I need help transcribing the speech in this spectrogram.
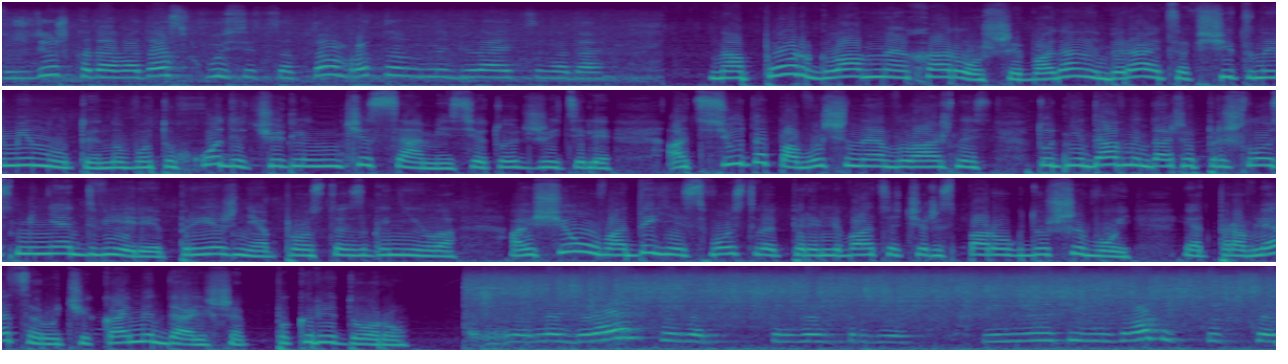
ждешь, когда вода спустится, потом обратно набирается вода. Напор, главное, хороший. Вода набирается в считанные минуты, но вот уходит чуть ли не часами, сетуют жители. Отсюда повышенная влажность. Тут недавно даже пришлось менять двери, прежняя просто сгнила. А еще у воды есть свойство переливаться через порог душевой и отправляться ручейками дальше, по коридору. Набирается вот, в трубе, и не радость, тут все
